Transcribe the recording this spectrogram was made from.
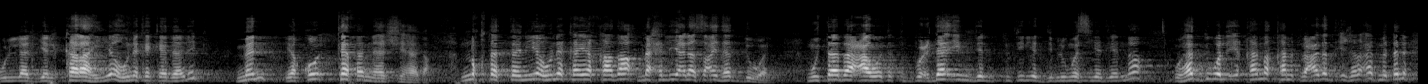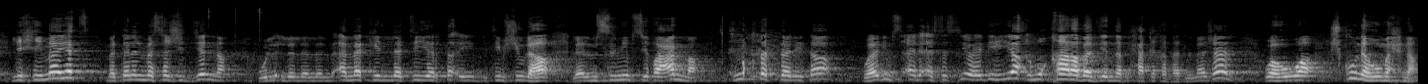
ولا ديال الكراهية هناك كذلك من يقول كفى من هذا الشيء هذا النقطة الثانية هناك يقظة محلية على صعيد هذه الدول. متابعة وتتبع دائم ديال التمثيليه الدبلوماسية ديالنا وهذه الدول الإقامة قامت بعدد إجراءات مثلا لحماية مثلا المساجد ديالنا والأماكن التي تمشيو لها المسلمين بصفة عامة. النقطة الثالثة وهذه مسألة أساسية وهذه هي المقاربة ديالنا في الحقيقة في هذا المجال وهو شكون هما حنا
